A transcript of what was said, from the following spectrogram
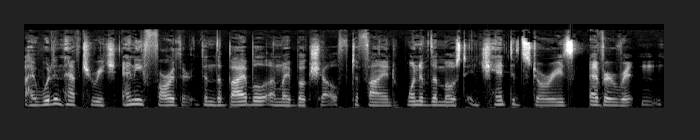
I wouldn't have to reach any farther than the Bible on my bookshelf to find one of the most enchanted stories ever written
